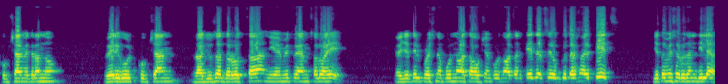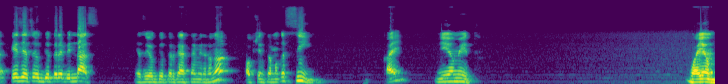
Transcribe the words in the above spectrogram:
खूप छान मित्रांनो. व्हेरी गुड खूप छान. राजूचा दररोजचा नियमित व्यायाम चालू आहे. याच्यातील प्रश्न पूर्ण वाचा ऑप्शन पूर्ण वाचा आणि तेच याचं योग्य उत्तर असणार तेच जे तुम्ही सर्वजण दिलं तेच याचं योग्य उत्तर आहे बिंदास. याचं योग्य उत्तर काय असणार मित्रांनो? ऑप्शन क्रमांक सी काय? नियमित. व्यायाम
